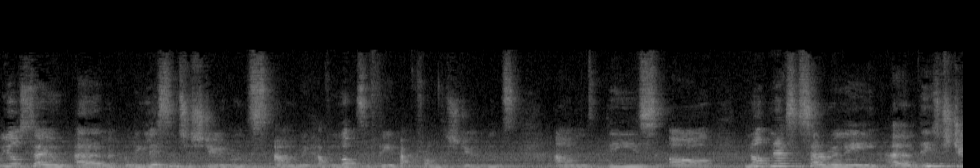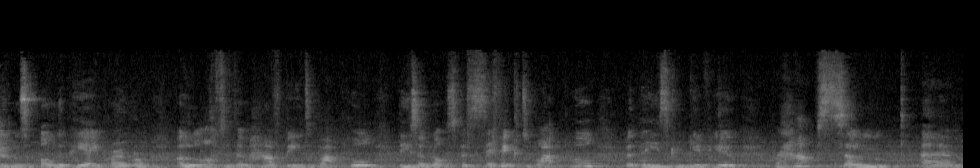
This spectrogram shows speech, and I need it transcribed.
We also um, we listen to students and we have lots of feedback from the students. And these are not necessarily, um, these are students on the PA programme, a lot of them have been to Blackpool, these are not specific to Blackpool, but these can give you perhaps some um,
